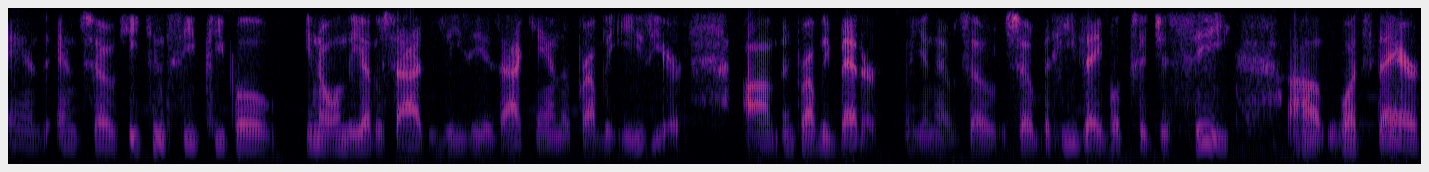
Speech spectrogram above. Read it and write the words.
and and so he can see people, you know, on the other side as easy as I can, or probably easier, um, and probably better, you know. So so, but he's able to just see uh, what's there.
